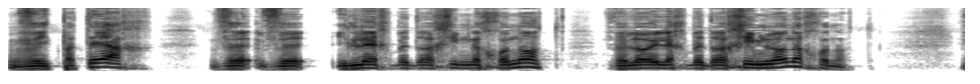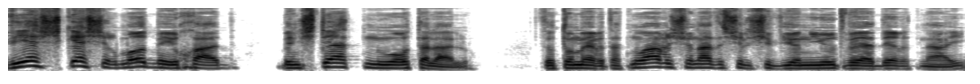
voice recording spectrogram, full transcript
ויתפתח, ו- וילך בדרכים נכונות, ולא ילך בדרכים לא נכונות. ויש קשר מאוד מיוחד בין שתי התנועות הללו. זאת אומרת, התנועה הראשונה זה של שוויוניות והיעדר תנאי,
